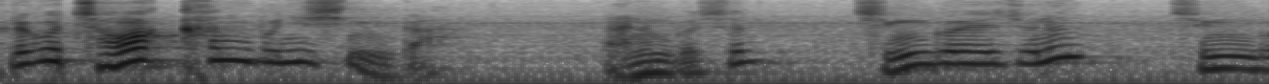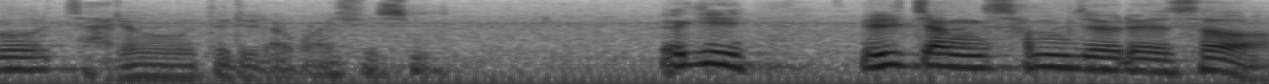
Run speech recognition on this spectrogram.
그리고 정확한 분이신가 라는 것을 증거해주는 증거 자료들이라고 할 수 있습니다. 여기 1장 3절에서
